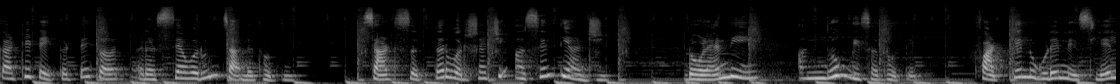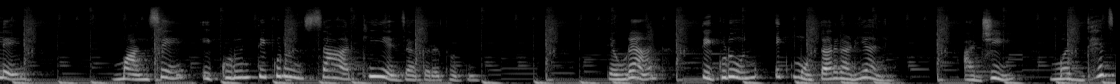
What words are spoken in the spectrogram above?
काठी टेकत टेकत रस्त्यावरून चालत होती. साठ सत्तर वर्षाची असेल ती आजी. डोळ्यांनी अंधुक दिसत होते. फाटके लुगडे नेसलेले माणसे इकडून तिकडून सारखी ये जा करत होती. तेवढ्यात तिकडून एक मोटार गाडी आली. आजी मध्येच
